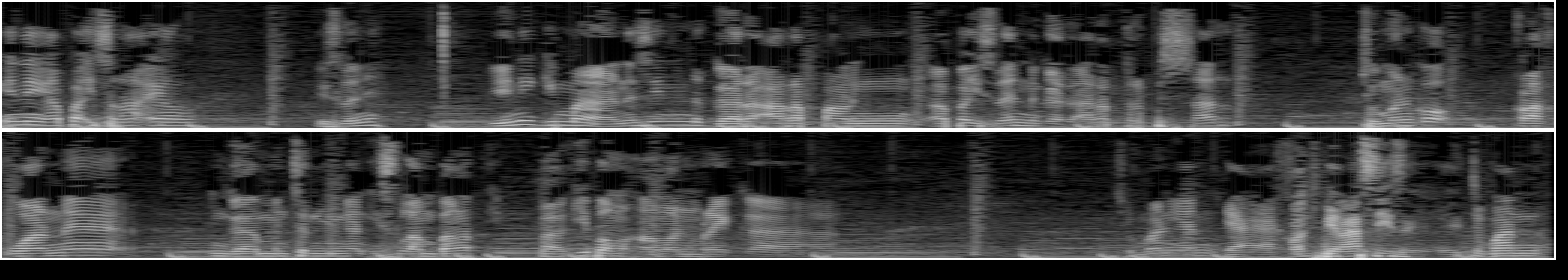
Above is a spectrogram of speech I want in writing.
ini apa Israel. Istilahnya ini gimana sih ini negara Arab paling apa istilahnya negara Arab terbesar? Cuman kok kelakuannya nggak mencerminkan Islam banget bagi pemahaman mereka. Cuman kan ya konspirasi sih. Cuman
